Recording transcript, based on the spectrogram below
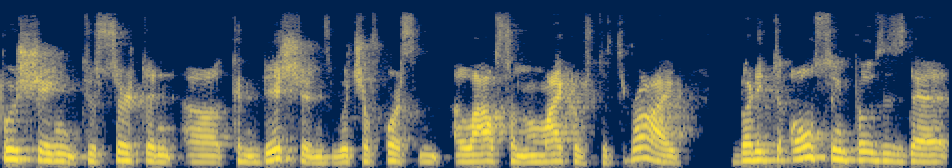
pushing to certain uh, conditions, which of course allow some microbes to thrive, but it also imposes that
